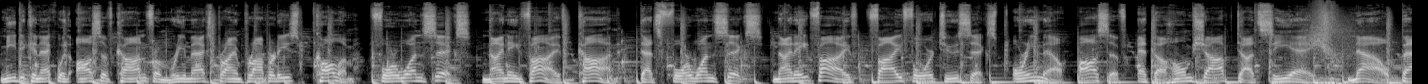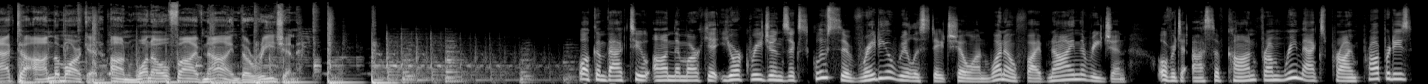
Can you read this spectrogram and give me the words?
Need to connect with Asif Khan from Remax Prime Properties? Call him 416 985 Khan. That's 416 985 5426. Or email asif at thehomeshop.ca. Now, back to On the Market on 1059 The Region. Welcome back to On the Market, York Region's exclusive radio real estate show on 1059 The Region. Over to Asif Khan from Remax Prime Properties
